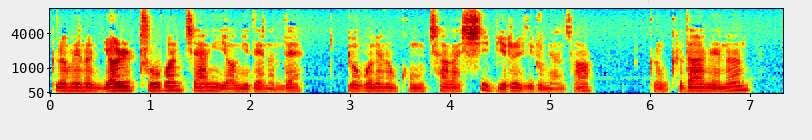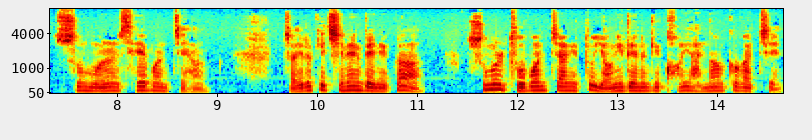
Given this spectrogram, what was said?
그러면은 12번째 항이 0이 되는데 요번에는 공차가 12를 이루면서 그럼 그 다음에는 23번째 항. 자, 이렇게 진행되니까 22번째 항이 또 0이 되는 게 거의 안 나올 것 같지?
